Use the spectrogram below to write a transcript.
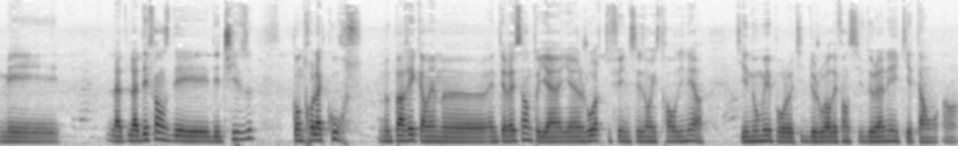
mais la, défense des, Chiefs contre la course, me paraît quand même euh, intéressante. Il y, a, un joueur qui fait une saison extraordinaire, qui est nommé pour le titre de joueur défensif de l'année et qui est en, en,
